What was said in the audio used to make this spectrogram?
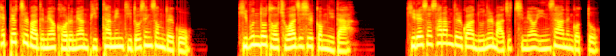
햇볕을 받으며 걸으면 비타민 D도 생성되고 기분도 더 좋아지실 겁니다. 길에서 사람들과 눈을 마주치며 인사하는 것도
